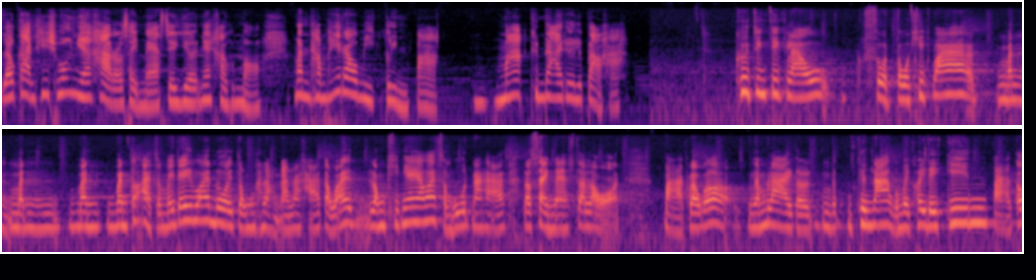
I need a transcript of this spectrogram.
แล้วการที่ช่วงเนี้ยค่ะ เราใส่แมสเยอะๆเนี่ยค่ะ คุณหมอ มันทำให้เรามีกลิ่นปากมากขึ้นได้ด้วยหรือเปล่าคะคือจริงๆแล้วส่วนตัวคิดว่ามันมันมันมันก็อาจจะไม่ได้ว่าโดยตรงขนาดนั้นนะคะ แต่ว่าลองคิดง่ายๆว่าสมมตินะคะ เราใส่แมสตลอด ปากเราก็น้ำลายก็คือหน้าก็ไม่ค่อยได้กิน ปากก็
